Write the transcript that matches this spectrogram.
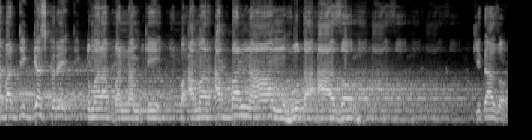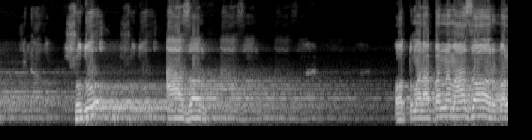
এবার জিজ্ঞাসা করে, তোমার আব্বার নাম কি? আমার আব্বার নাম হুদা আজর। কি আজর? শুধু শুধু আজর। ও তোমার আব্বার নাম আজর বল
